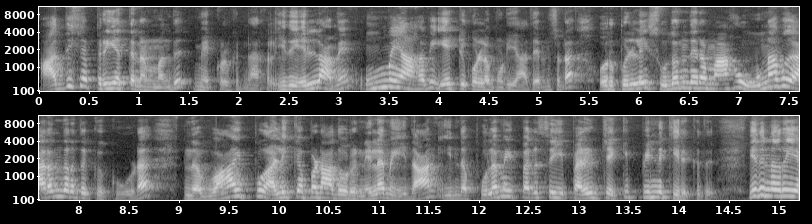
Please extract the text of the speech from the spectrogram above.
அதிக பிரியத்தனம் வந்து மேற்கொள்கின்றார்கள். இது எல்லாமே உண்மையாகவே ஏற்றுக்கொள்ள முடியாது சொன்னால் ஒரு பிள்ளை சுதந்திரமாக உணவு அறந்துறதுக்கு கூட இந்த வாய்ப்பு அளிக்கப்படாத ஒரு நிலைமை தான் இந்த புலமை பரிசை பரீட்சைக்கு பின்னுக்கு இருக்குது. இது நிறைய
